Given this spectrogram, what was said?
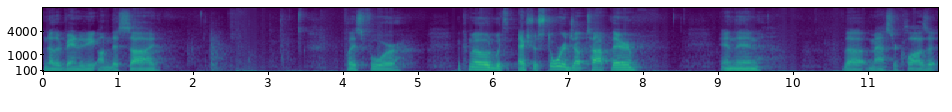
another vanity on this side. Place for the commode with extra storage up top there and then the master closet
